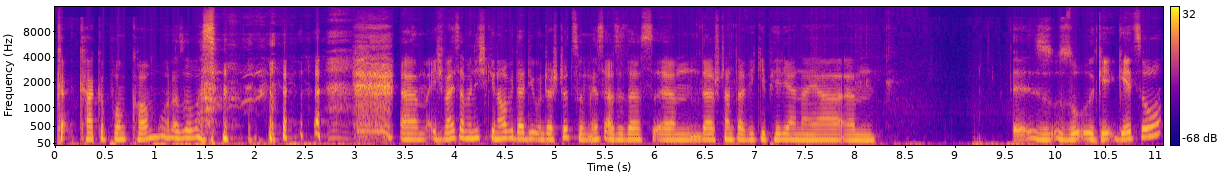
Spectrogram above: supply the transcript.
kacke.com oder sowas. ähm, ich weiß aber nicht genau, wie da die Unterstützung ist. Also das, ähm, da stand bei Wikipedia, naja, ähm, äh, so, so geht so.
